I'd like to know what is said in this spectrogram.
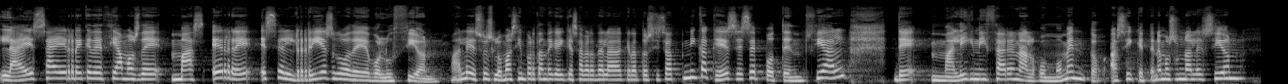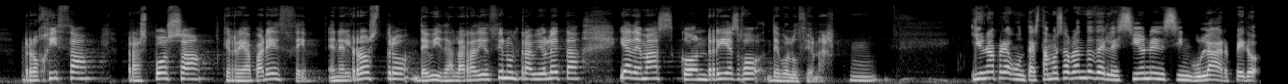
la esa R que decíamos de más R es el riesgo de evolución, ¿vale? Eso es lo más importante que hay que saber de la queratosis actínica, que es ese potencial de malignizar en algún momento. Así que tenemos una lesión rojiza, rasposa, que reaparece en el rostro debido a la radiación ultravioleta y además con riesgo de evolucionar. Mm. Y una pregunta, estamos hablando de lesión en singular, pero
